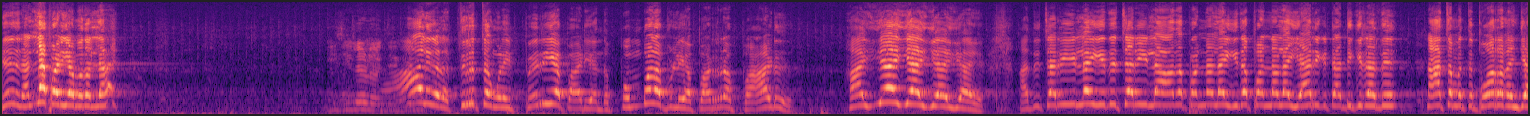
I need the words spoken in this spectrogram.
இது நல்லா படியா முதல்ல? ஆளுகளை திருத்த உங்களை பெரிய பாடி. அந்த பொம்பளை புள்ளைய படுற பாடு. ஐயா ஐயா ஐயா ஐயா அது சரியில்லை இது சரியில்லை அதை பண்ணலை இதை பண்ணலை. ஏறிக்கிட்டு அடிக்கிறது? நாச்சமத்து போகிறவங்க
